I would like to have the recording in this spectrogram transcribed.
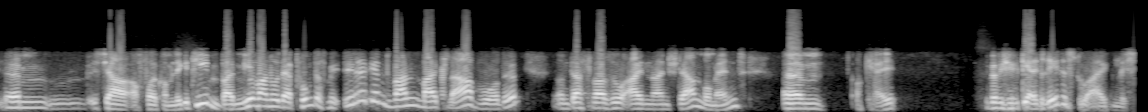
ähm, ist ja auch vollkommen legitim. Bei mir war nur der Punkt, dass mir irgendwann mal klar wurde, und das war so ein, ein Sternmoment, ähm, okay, über wie viel Geld redest du eigentlich?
